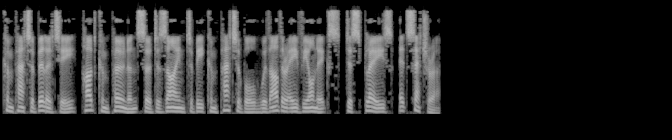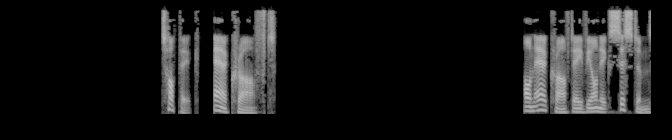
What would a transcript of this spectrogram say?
Compatibility – HUD components are designed to be compatible with other avionics, displays, etc. Aircraft On aircraft avionics systems,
